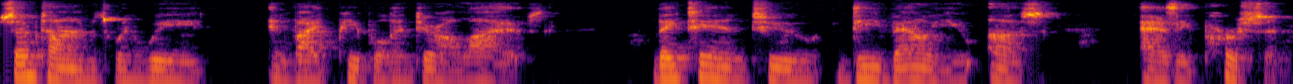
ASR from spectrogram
sometimes when we invite people into our lives, they tend to devalue us as a person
